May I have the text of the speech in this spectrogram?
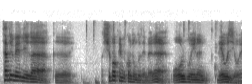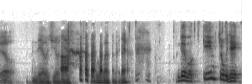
Stardew Valley가 그 슈퍼 패미컴 정도 되면은 Owlboy는 Neo Geo예요 네오지오냐. 아. 가는 거냐? 근데 뭐 게임 쪽 이제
